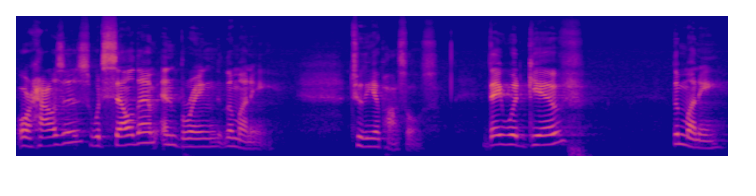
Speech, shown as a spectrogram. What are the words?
or houses would sell them and bring the money to the apostles. They would give the money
